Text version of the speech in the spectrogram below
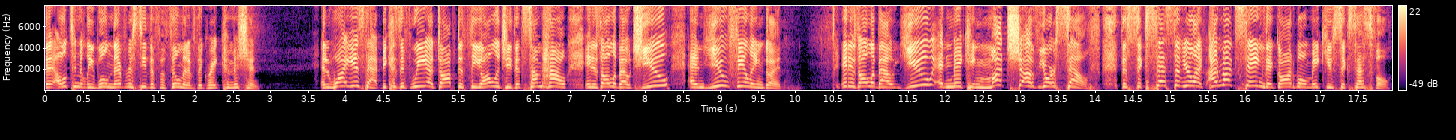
that ultimately we'll never see the fulfillment of the Great Commission. And why is that? Because if we adopt a theology that somehow it is all about you and you feeling good, it is all about you and making much of yourself, the success of your life. I'm not saying that God won't make you successful.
